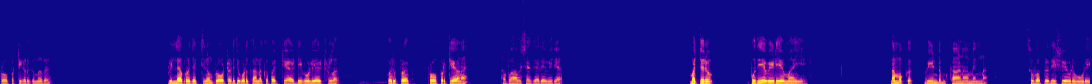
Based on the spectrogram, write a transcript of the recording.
പ്രോപ്പർട്ടി കിടക്കുന്നത്. വില്ല പ്രൊജക്റ്റിനും പ്ലോട്ട് അടിച്ച് കൊടുക്കാനൊക്കെ പറ്റിയ അടിപൊളിയായിട്ടുള്ള ഒരു പ്രോപ്പർട്ടിയാണ്. അപ്പോൾ ആവശ്യക്കാരെ വരിക മറ്റൊരു പുതിയ വീഡിയോയുമായി നമുക്ക് വീണ്ടും കാണാമെന്ന ശുഭപ്രതീക്ഷയോടുകൂടി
